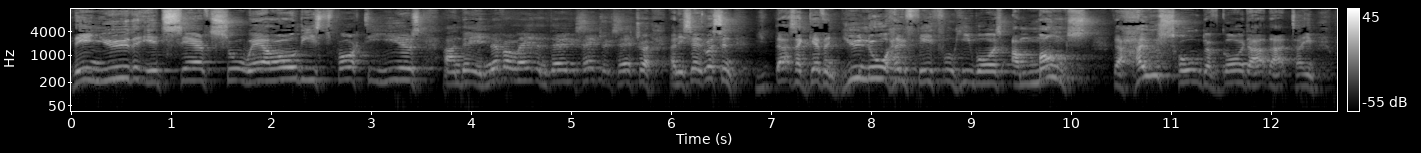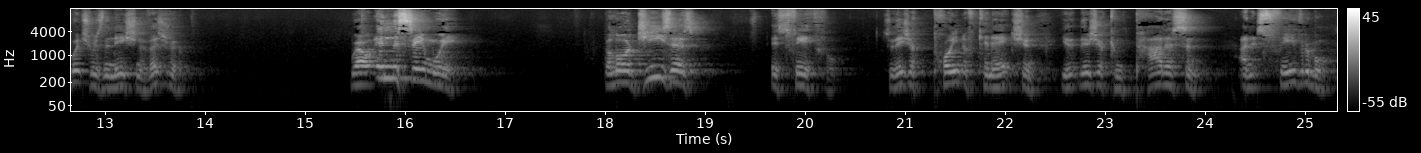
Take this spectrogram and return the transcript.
They knew that he had served so well all these 40 years and that he'd never let them down, etc., etc. And he says, listen, that's a given. You know how faithful he was amongst the household of God at that time, which was the nation of Israel. Well, in the same way, the Lord Jesus is faithful. So there's your point of connection. There's your comparison. And it's favourable.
